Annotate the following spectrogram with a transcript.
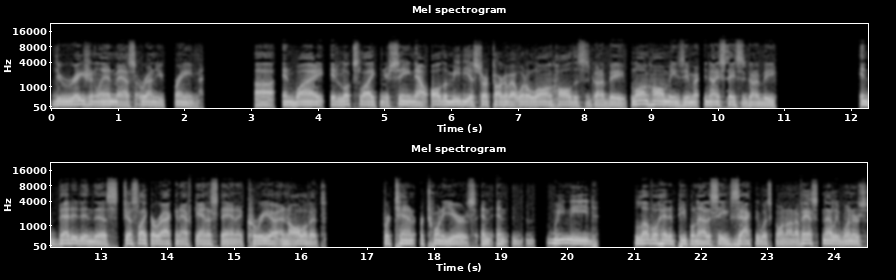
the Eurasian landmass around Ukraine uh, and why it looks like, and you're seeing now all the media start talking about what a long haul this is going to be. Long haul means the United States is going to be embedded in this, just like Iraq and Afghanistan and Korea and all of it, for 10 or 20 years. And, and we need level headed people now to see exactly what's going on. I've asked Natalie Winters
